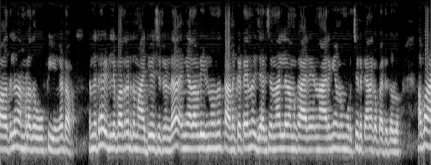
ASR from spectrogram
ഭാഗത്തിൽ നമ്മളത് ഓഫ് ചെയ്യും കേട്ടോ. എന്നിട്ട് ഇഡ്ഡലി പാത്രം എടുത്ത് മാറ്റി വെച്ചിട്ടുണ്ട്. ഇനി അത് അവിടെ ഇരുന്ന് ഒന്ന് തണുക്കട്ടെ എന്ന് വിചാരിച്ചു എന്നാലല്ലേ നമുക്ക് ആര നാരങ്ങ ഒന്ന് മുറിച്ചെടുക്കാനൊക്കെ പറ്റത്തുള്ളൂ. അപ്പോൾ ആ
